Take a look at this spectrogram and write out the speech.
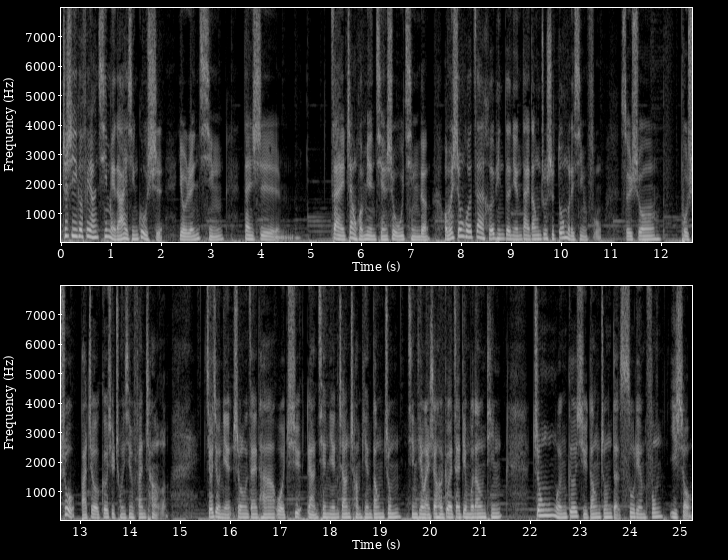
这是一个非常凄美的爱情故事，有人情，但是在战火面前是无情的。我们生活在和平的年代当中，是多么的幸福。所以说，朴树把这首歌曲重新翻唱了。九九年收录在他《我去》两千年张唱片当中。今天晚上和各位在电波当中听。中文歌曲当中的苏联风，一首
